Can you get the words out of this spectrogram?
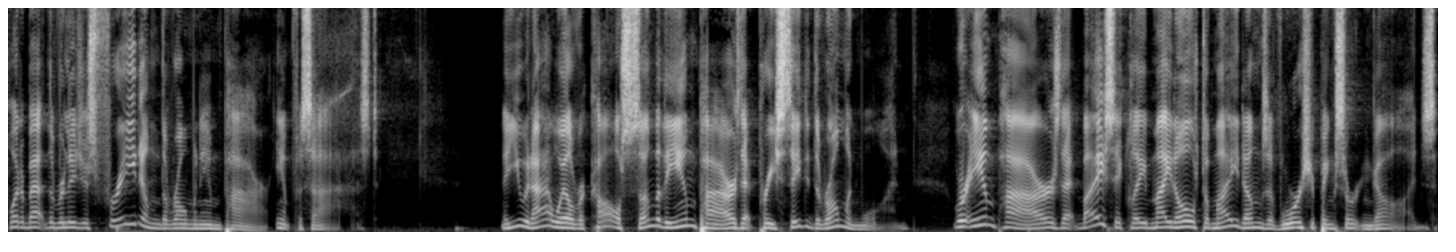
what about the religious freedom the Roman Empire emphasized? Now, you and I well recall some of the empires that preceded the Roman one were empires that basically made ultimatums of worshiping certain gods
